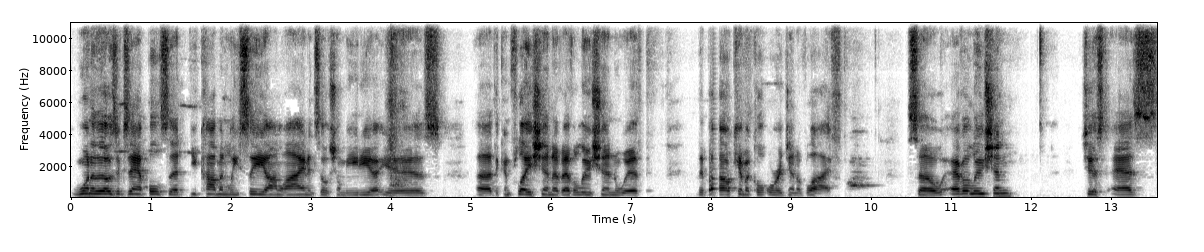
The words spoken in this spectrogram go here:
one of those examples that you commonly see online and social media is uh, the conflation of evolution with the biochemical origin of life. So, evolution, just as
